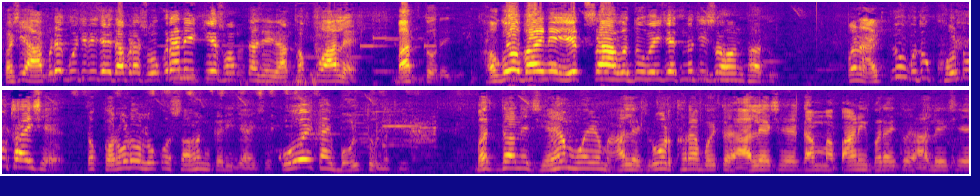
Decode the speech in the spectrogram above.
પછી આપણે ગુજરી જાય તો આપણા છોકરાને કેસ સોંપતા જાય. આ થપ્પો હાલે. તો રહેજે. હગો ને એક સાહ વધુ વહી જાય નથી સહન થતું. પણ આટલું બધું ખોટું થાય છે તો કરોડો લોકો સહન કરી જાય છે. કોઈ કાંઈ બોલતું નથી. બધાને જેમ હોય એમ હાલે છે. રોડ ખરાબ હોય તોય હાલે છે. ગામમાં પાણી ભરાય તોય હાલે છે.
